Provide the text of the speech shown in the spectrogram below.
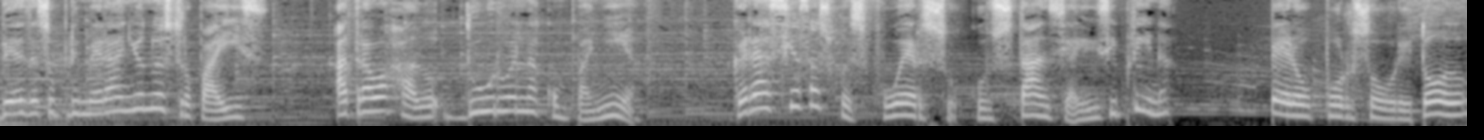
Desde su primer año en nuestro país, ha trabajado duro en la compañía. Gracias a su esfuerzo, constancia y disciplina, pero por sobre todo,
